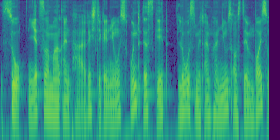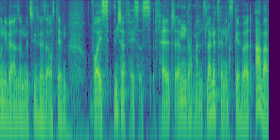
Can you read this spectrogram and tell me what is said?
So, jetzt aber mal ein paar richtige News und es geht los mit ein paar News aus dem Voice-Universum beziehungsweise aus dem Voice-Interfaces-Feld. Ähm, da hat man jetzt lange Zeit nichts gehört, aber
